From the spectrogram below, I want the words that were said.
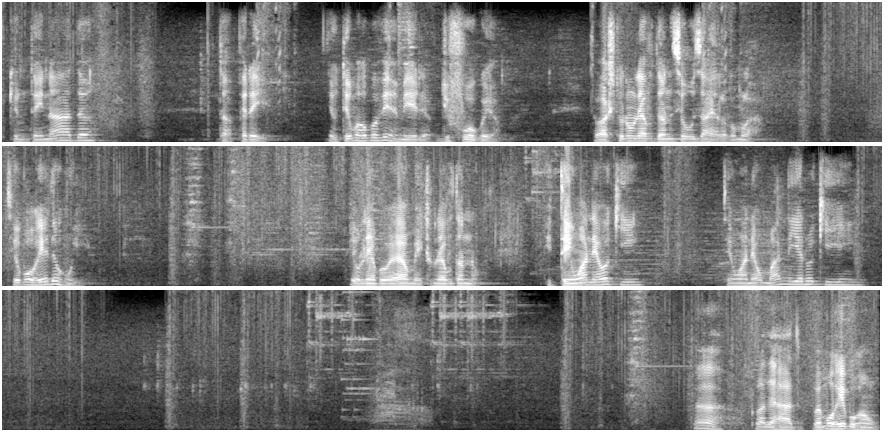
Aqui não tem nada. Tá, pera aí. Eu tenho uma roupa vermelha, de fogo aí, ó. Eu acho que eu não levo dano se eu usar ela, vamos lá. Se eu morrer, deu ruim. Eu lembro, realmente não levo dano não. E tem um anel aqui, hein. Tem um anel maneiro aqui, hein. Ah, pro lado errado. Vai morrer, burrão.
